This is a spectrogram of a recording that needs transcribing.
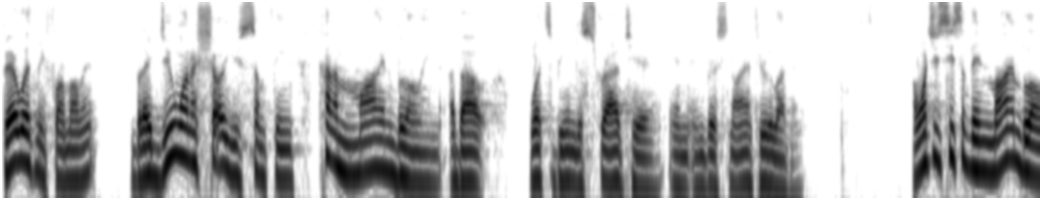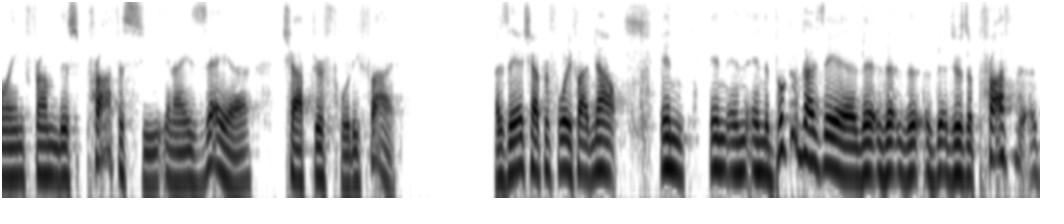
bear with me for a moment, but I do want to show you something kind of mind blowing about what's being described here in, in verse 9 through 11. I want you to see something mind blowing from this prophecy in Isaiah chapter 45. Isaiah chapter 45. Now, in, in, in, in the book of Isaiah, the, the, the, there's a prophet,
